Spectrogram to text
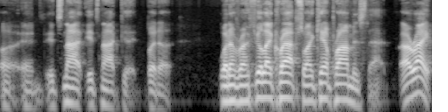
uh, and it's not it's not good. But uh, whatever, I feel like crap, so I can't promise that. All right,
